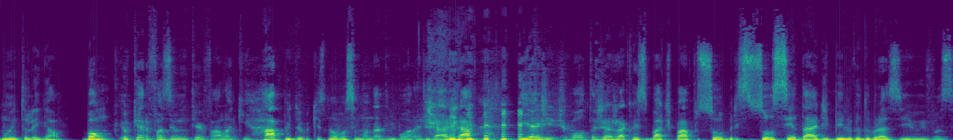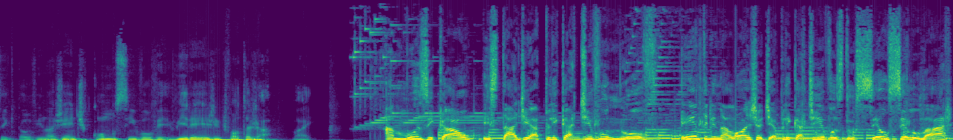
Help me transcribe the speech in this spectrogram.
Muito legal. Bom, eu quero fazer um intervalo aqui rápido, porque senão eu vou ser mandado embora já já. e a gente volta já já com esse bate-papo sobre Sociedade Bíblica do Brasil e você que está ouvindo a gente, como se envolver. Vira aí, a gente volta já. Vai. A Musical está de aplicativo novo. Entre na loja de aplicativos do seu celular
